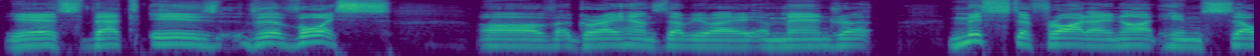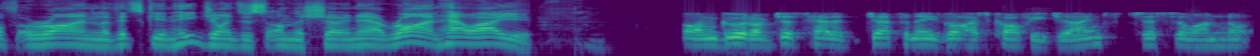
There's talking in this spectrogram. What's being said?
Yes, that is the voice of Greyhounds WA Amandra Mr. Friday Night himself, Ryan Levitsky, and he joins us on the show now. Ryan, how are you? I'm good. I've just had a Japanese iced coffee, James, just so I'm not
